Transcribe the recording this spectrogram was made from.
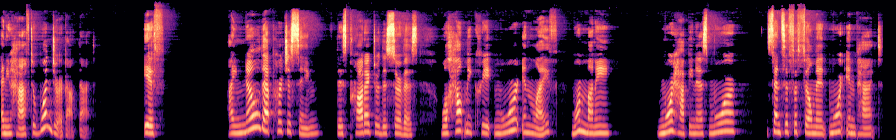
And you have to wonder about that. If I know that purchasing this product or this service will help me create more in life, more money, more happiness, more sense of fulfillment, more impact,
